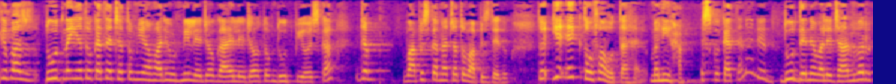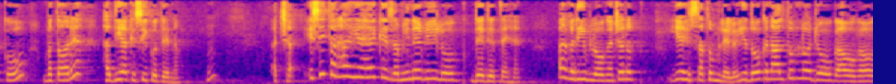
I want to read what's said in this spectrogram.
کے پاس دودھ نہیں ہے تو کہتے اچھا تم یہ ہماری اڈنی لے جاؤ، گائے لے جاؤ، تم دودھ پیو اس کا۔ جب واپس کرنا چاہو تو واپس دے دو۔ تو یہ ایک توحفہ ہوتا ہے منیحا اس کو کہتے ہیں نا دودھ دینے والے جانور کو بطور ہدیہ کسی کو دینا۔ اچھا اسی طرح یہ ہے کہ زمینیں بھی لوگ دے دیتے ہیں۔ اور غریب لوگ ہیں، چلو یہ حصہ تم لے لو، یہ دو کنال تم لو، جو اگاؤ اگاؤ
